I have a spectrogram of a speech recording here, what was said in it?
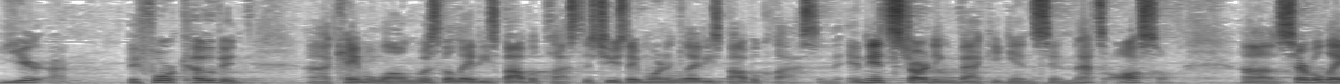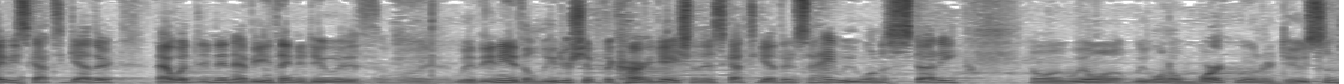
year before COVID uh, came along was the ladies' Bible class, the Tuesday morning ladies' Bible class, and, and it's starting back again soon. That's awesome. Uh, several ladies got together. That would, didn't have anything to do with, with, with any of the leadership of the congregation. They just got together and said, "Hey, we want to study, and we want we want to work. We want to do some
